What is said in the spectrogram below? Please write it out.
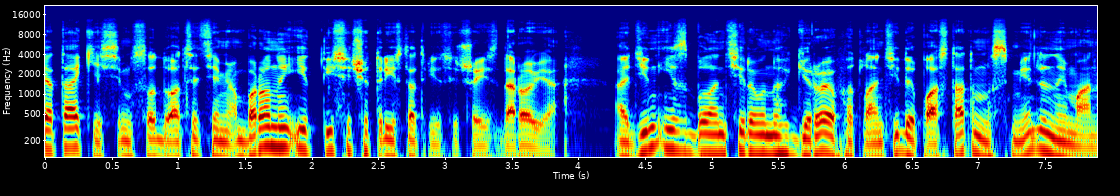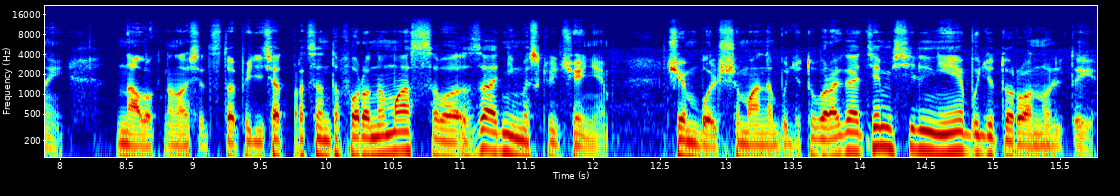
атаки, 727 обороны и 1336 здоровья. Один из сбалансированных героев Атлантиды по статам с медленной маной. Навык наносит 150% урона массово, за одним исключением. Чем больше маны будет у врага, тем сильнее будет урон ульты,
